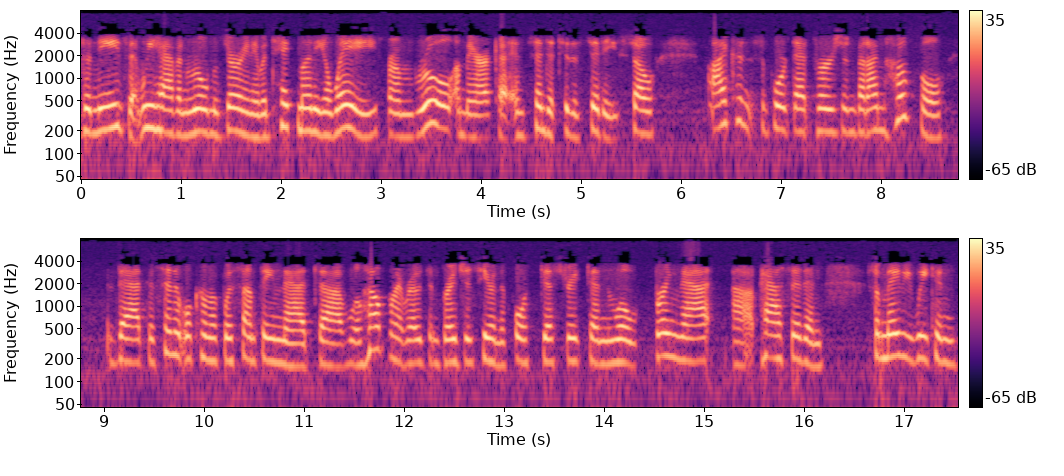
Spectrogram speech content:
the needs that we have in rural Missouri, and they would take money away from rural America and send it to the cities. So I couldn't support that version, but I'm hopeful that the Senate will come up with something that uh, will help my roads and bridges here in the fourth district, and we'll bring that, uh, pass it, and so maybe we can,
